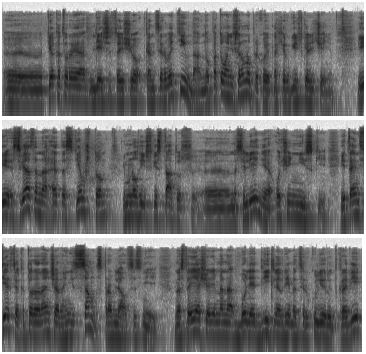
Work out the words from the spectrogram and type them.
те, которые лечатся еще консервативно, но потом они все равно приходят на хирургическое лечение. И связано это с тем, что иммунологический статус э, населения очень низкий. И та инфекция, которая раньше организм сам справлялся с ней, в настоящее время она более длительное время циркулирует в крови,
